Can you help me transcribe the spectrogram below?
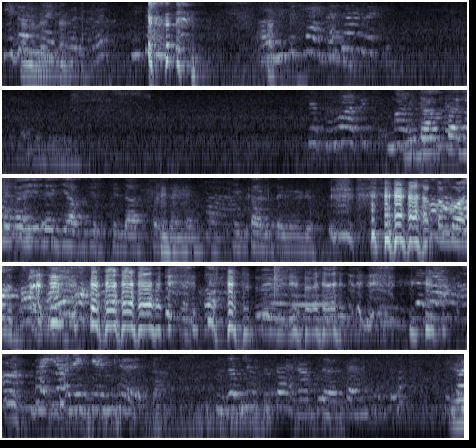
हे चांगलं. हे मी दात काढले का? ही लगी आप दिसते दात पडल्यासारखं हे. काढतो व्हिडिओ आता बोल भैया एक गेम खेळायचा. तुझा ब्लूटूथ आहे ना आपलं? काय म्हणतात हा.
